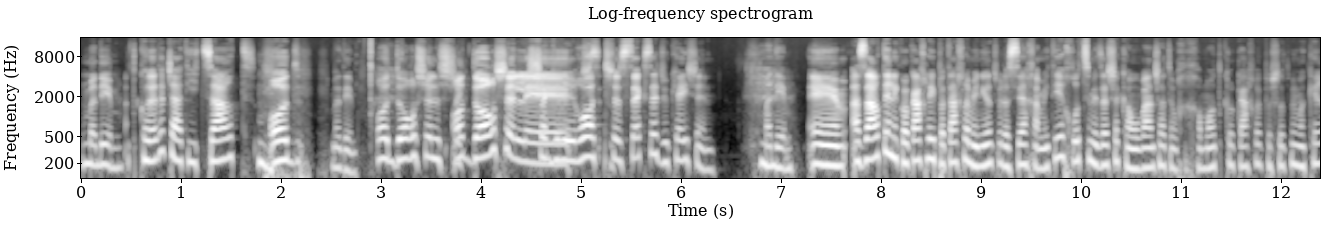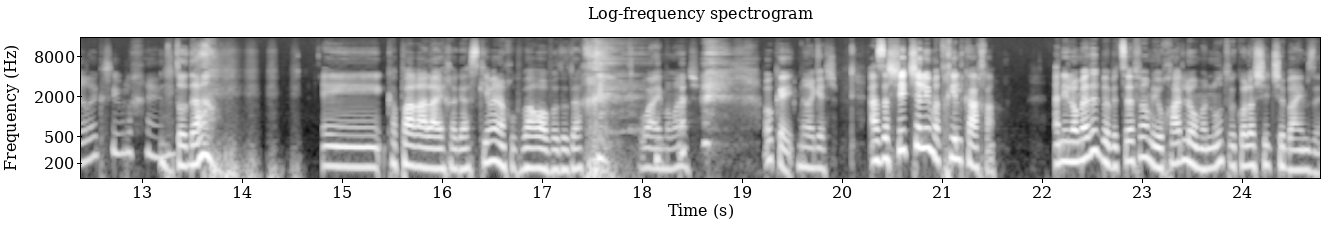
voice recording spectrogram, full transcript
מדהים. את קולטת שאת ייצרת עוד, מדהים, עוד דור של... ש... עוד דור של... אה, שגרירות. של סקס אדיוקיישן. מדהים. Um, עזרתם לי כל כך להיפתח למיניות ולשיח אמיתי, חוץ מזה שכמובן שאתם חכמות כל כך ופשוט ממכר להקשיב לכם. תודה. uh, כפרה עלייך, אגס קימל, אנחנו כבר אוהבות אותך. וואי, ממש. אוקיי, מרגש. אז השיט שלי מתחיל ככה. אני לומדת בבית ספר מיוחד לאומנות וכל השיט שבא עם זה.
